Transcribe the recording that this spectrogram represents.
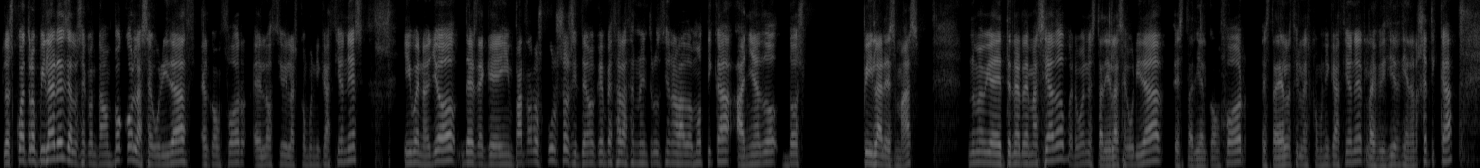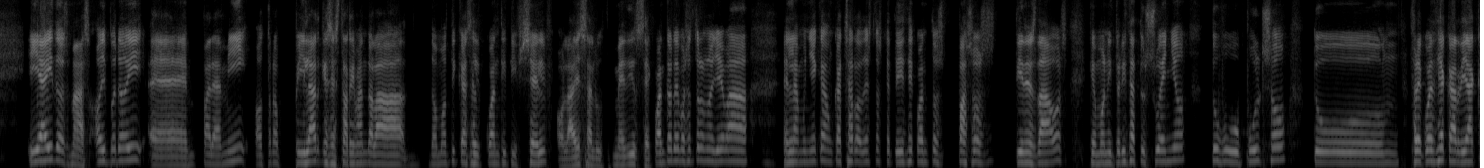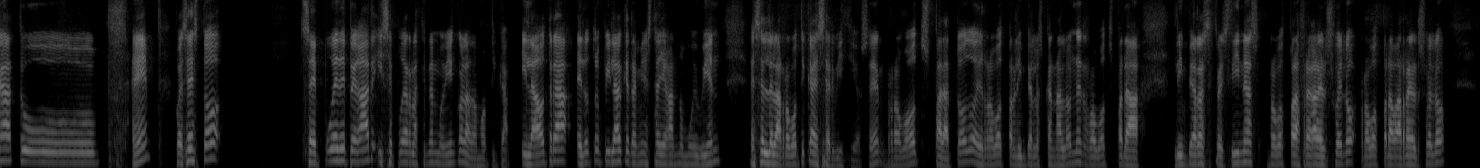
los cuatro pilares, ya los he contado un poco, la seguridad, el confort, el ocio y las comunicaciones. Y bueno, yo desde que imparto los cursos y tengo que empezar a hacer una introducción a la domótica, añado dos pilares más. No me voy a detener demasiado, pero bueno, estaría la seguridad, estaría el confort, estaría el ocio y las comunicaciones, la eficiencia energética y hay dos más. Hoy por hoy, eh, para mí, otro pilar que se está arrimando a la domótica es el Quantitative Shelf o la e-salud, medirse. ¿Cuántos de vosotros nos lleva en la muñeca un cacharro de estos que te dice cuántos pasos tienes dados, que monitoriza tu sueño, tu pulso, tu frecuencia cardíaca, tu... ¿eh? Pues esto se puede pegar y se puede relacionar muy bien con la domótica. Y la otra, el otro pilar que también está llegando muy bien es el de la robótica de servicios. ¿eh? Robots para todo, hay robots para limpiar los canalones, robots para limpiar las piscinas, robots para fregar el suelo, robots para barrer el suelo,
